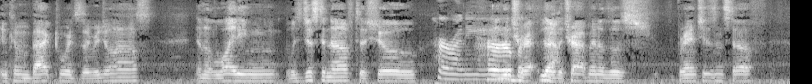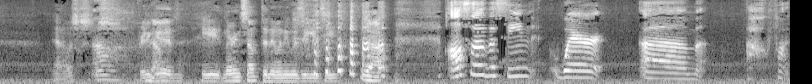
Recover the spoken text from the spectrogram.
and coming back towards the original house, and the lighting was just enough to show her running. Her- the, but- yeah. the, the trapment of those branches and stuff. Yeah, it was, it was Oh. pretty No. good. He learned something when he was a ET. Yeah. Also, the scene where, um, oh fuck,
